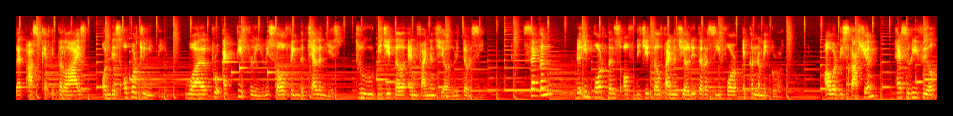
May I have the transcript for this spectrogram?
let us capitalize on this opportunity while proactively resolving the challenges through digital and financial literacy. Second, the importance of digital financial literacy for economic growth. Our discussion has revealed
